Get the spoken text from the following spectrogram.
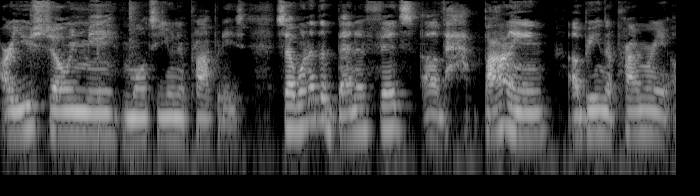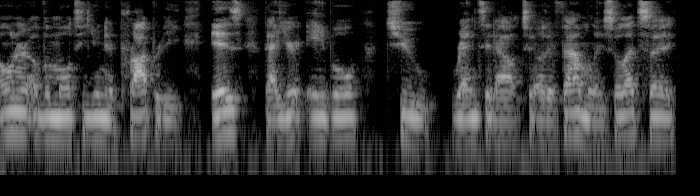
are you showing me multi-unit properties? So one of the benefits of buying, of being the primary owner of a multi-unit property is that you're able to rent it out to other families. So let's say,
